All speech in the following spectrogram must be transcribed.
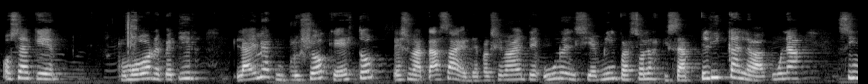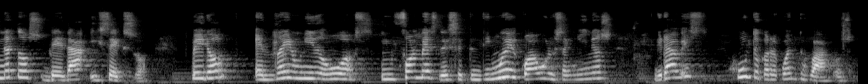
O sea que, como voy a repetir, la EMA concluyó que esto es una tasa de aproximadamente 1 en 100.000 personas que se aplican la vacuna sin datos de edad y sexo. Pero en Reino Unido hubo informes de 79 coágulos sanguíneos graves junto con recuentos bajos.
